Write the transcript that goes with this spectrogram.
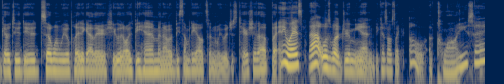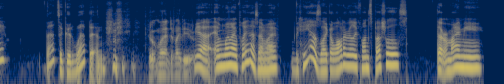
go to dude. So when we would play together, she would always be him and I would be somebody else and we would just tear shit up. But, anyways, that was what drew me in because I was like, oh, a claw, you say? That's a good weapon. Don't mind if I do. yeah. And when I played as him, I, he has like a lot of really fun specials that remind me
